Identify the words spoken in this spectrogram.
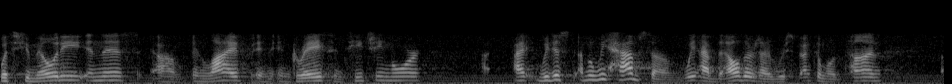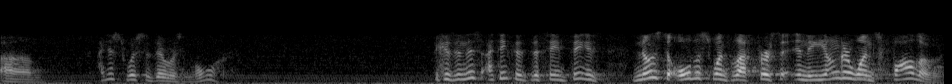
with humility in this, um, in life, in, in grace, and teaching more. I, we just, I mean, we have some. We have the elders. I respect them a ton. Um, I just wish that there was more. Because in this, I think that the same thing is. Notice the oldest ones left first, and the younger ones followed.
